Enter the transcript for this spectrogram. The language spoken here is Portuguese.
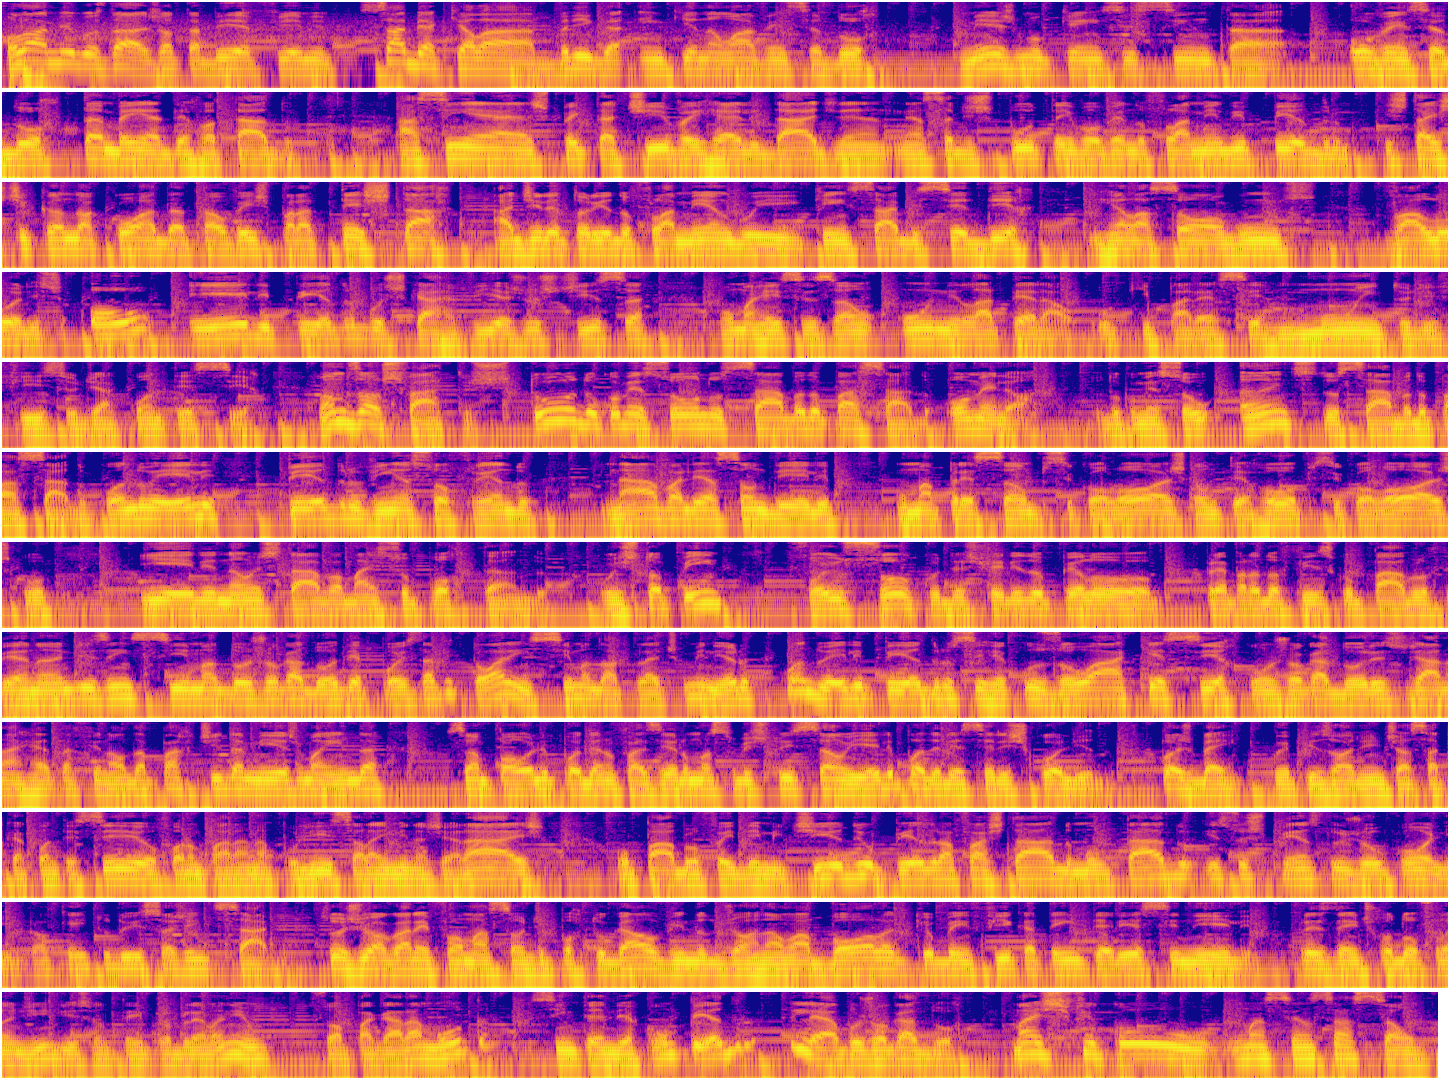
Olá, amigos da JBFM. Sabe aquela briga em que não há vencedor? Mesmo quem se sinta o vencedor também é derrotado? Assim é a expectativa e realidade né, nessa disputa envolvendo Flamengo e Pedro. Está esticando a corda, talvez, para testar a diretoria do Flamengo e, quem sabe, ceder em relação a alguns valores. Ou ele, Pedro, buscar via justiça uma rescisão unilateral, o que parece ser muito difícil de acontecer. Vamos aos fatos. Tudo começou no sábado passado, ou melhor, tudo começou antes do sábado passado, quando ele, Pedro, vinha sofrendo, na avaliação dele, uma pressão psicológica, um terror psicológico, e ele não estava mais suportando. O estopim foi o soco desferido pelo preparador físico Pablo Fernandes em cima do jogador depois da vitória em cima do Atlético Mineiro, quando ele, Pedro, se recusou a aquecer com os jogadores já na reta final da partida, mesmo ainda São Paulo podendo fazer uma substituição e ele poderia ser escolhido. Pois bem, o episódio a gente já sabe o que aconteceu, foram parar na polícia lá em Minas Gerais, o Pablo foi demitido e o Pedro afastado, multado e suspenso do jogo com o Olímpia. Ok, tudo isso a gente sabe. Surgiu agora a informação de Portugal, vindo do jornal A Bola, de que o Benfica tem interesse nele. O presidente Rodolfo Landim disse: não tem problema nenhum, só pagar a multa, se entender com Pedro e leva o jogador. Mas ficou uma sensação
